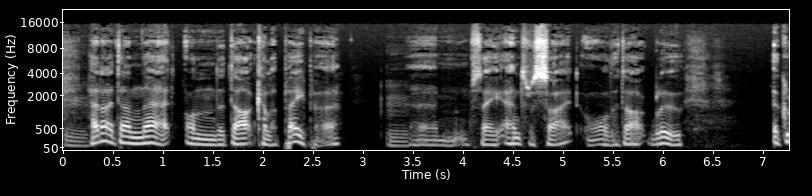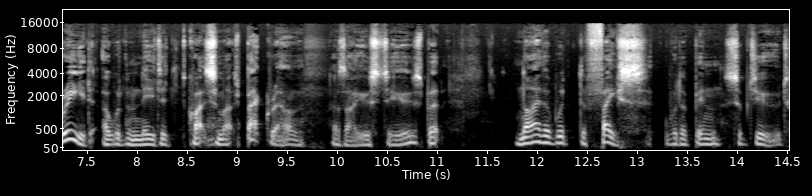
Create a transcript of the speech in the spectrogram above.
Mm. Had I done that on the dark colour paper, mm. um, say anthracite or the dark blue, agreed, I wouldn't have needed quite so much background as I used to use, but neither would the face would have been subdued.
